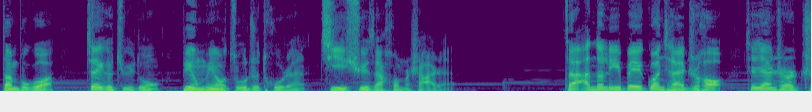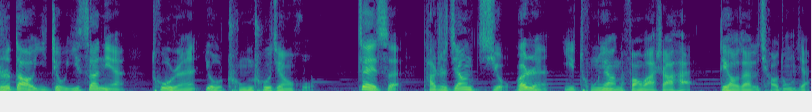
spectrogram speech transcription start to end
但不过，这个举动并没有阻止兔人继续在后面杀人。在安德里被关起来之后，这件事直到1913年，兔人又重出江湖。这次，他是将九个人以同样的方法杀害，吊在了桥洞下。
